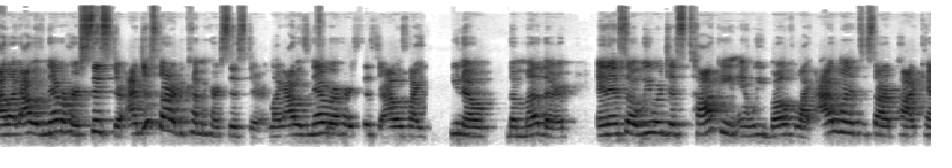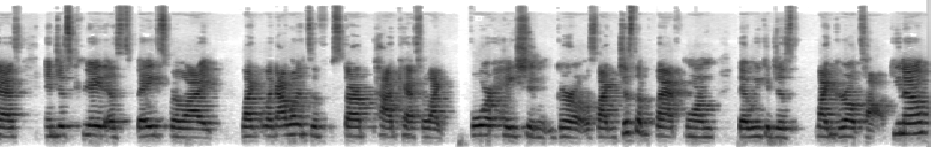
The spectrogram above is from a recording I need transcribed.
I like I was never her sister. I just started becoming her sister. Like I was never her sister. I was like you know the mother. And then so we were just talking, and we both like I wanted to start a podcast and just create a space for like like like I wanted to start a podcast for like for Haitian girls, like just a platform that we could just like girl talk, you know.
